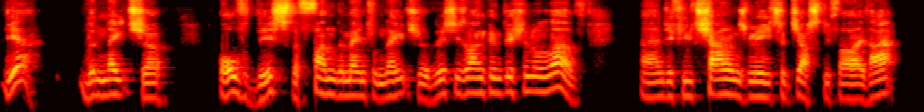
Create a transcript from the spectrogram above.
yeah, the nature of this, the fundamental nature of this is unconditional love. And if you challenge me to justify that,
